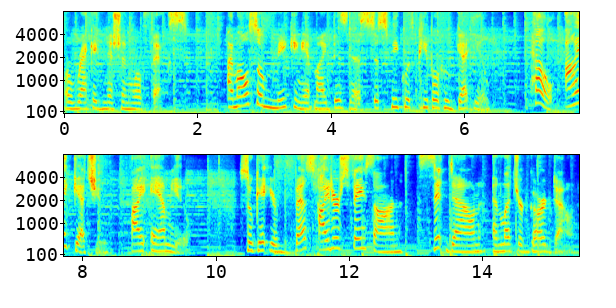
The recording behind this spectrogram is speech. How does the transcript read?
or recognition will fix. I'm also making it my business to speak with people who get you. Hell, I get you. I am you. So get your best hider's face on, sit down, and let your guard down.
